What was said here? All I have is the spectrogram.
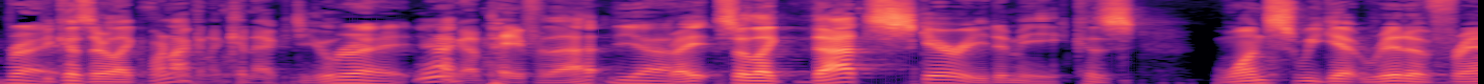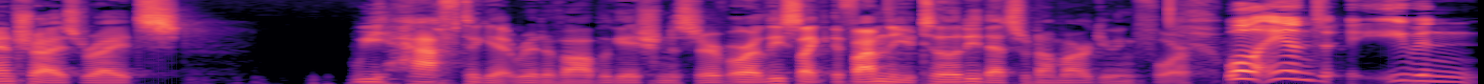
Right. because they're like we're not going to connect you Right. you're not going to pay for that Yeah. right so like that's scary to me because once we get rid of franchise rights we have to get rid of obligation to serve or at least like if i'm the utility that's what i'm arguing for Well, and even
